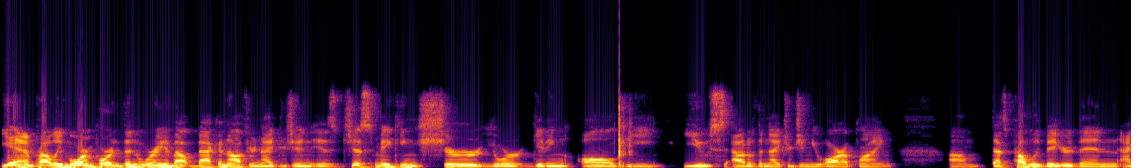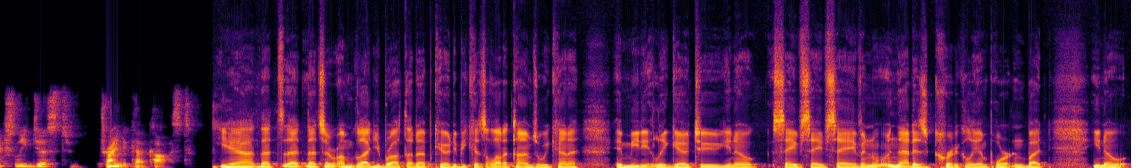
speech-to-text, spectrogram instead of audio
Yeah, and probably more important than worrying about backing off your nitrogen is just making sure you're getting all the use out of the nitrogen you are applying. Um, that's probably bigger than actually just trying to cut cost. Yeah, that's that, that's. A, I'm glad you brought that up, Kody, because a lot of times we kind of immediately go to you know save, save, save, and, and that is critically important. But you know,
